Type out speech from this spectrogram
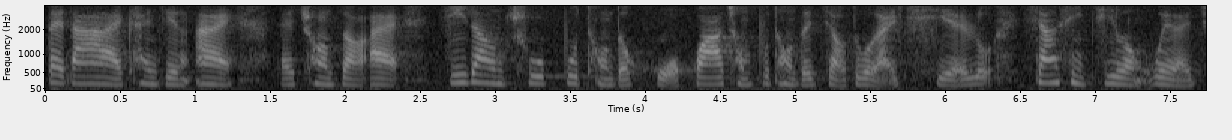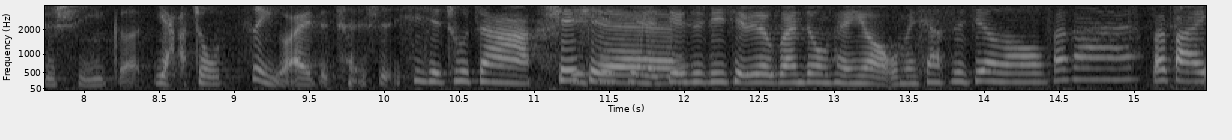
带大家来看见爱，来创造爱激荡出不同的火花从不同的角度来切入相信基隆未来就是一个亚洲最有爱的城市。谢谢处长谢谢。电视机前面的观众朋友我们下次见喽拜拜。拜拜。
